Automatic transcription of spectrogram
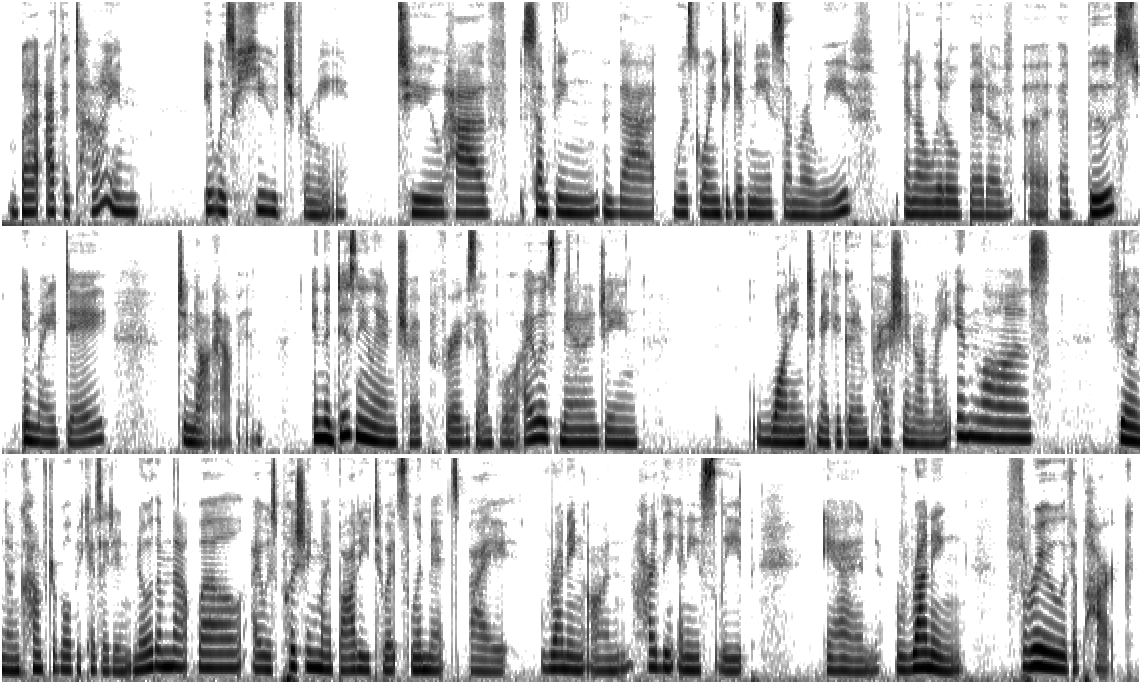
But at the time, it was huge for me to have something that was going to give me some relief and a little bit of a, a, boost in my day to not happen. In the Disneyland trip, for example, I was managing wanting to make a good impression on my in laws, feeling uncomfortable because I didn't know them that well. I was pushing my body to its limits by running on hardly any sleep and running through the park.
